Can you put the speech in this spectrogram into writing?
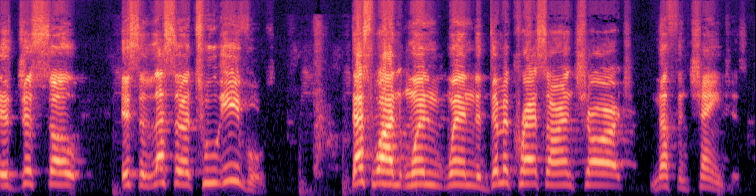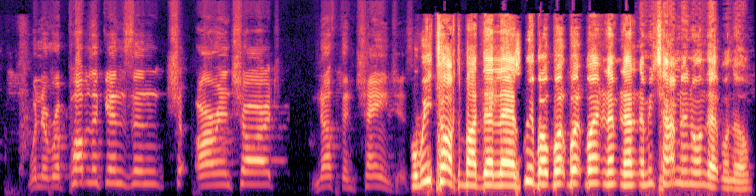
is just so it's the lesser of two evils. That's why when when the Democrats are in charge, nothing changes. When the Republicans in ch- are in charge, nothing changes. Well, we talked about that last week, but but, but, but let, let me chime in on that one though.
